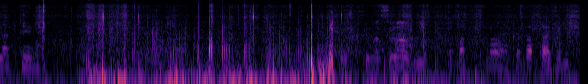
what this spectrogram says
Na tym. Chyba celownik. No, chyba tak, widzisz?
